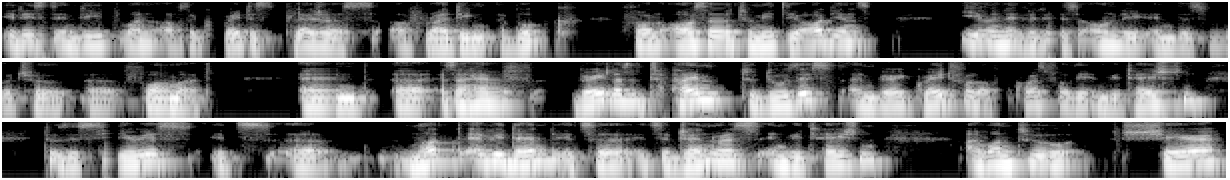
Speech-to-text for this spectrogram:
It is indeed one of the greatest pleasures of writing a book for an author to meet the audience, even if it is only in this virtual uh, format. And uh, as I have very little time to do this, I'm very grateful, of course, for the invitation to this series. It's uh, not evident, it's a, it's a generous invitation. I want to share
